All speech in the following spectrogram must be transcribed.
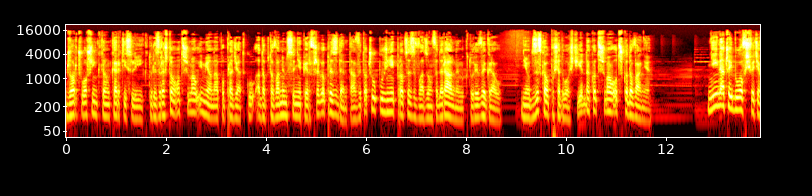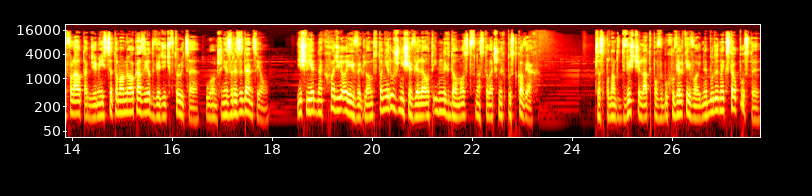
George Washington Curtis Lee, który zresztą otrzymał imiona po pradziadku, adoptowanym synie pierwszego prezydenta, wytoczył później proces władzom federalnym, który wygrał. Nie odzyskał posiadłości, jednak otrzymał odszkodowanie. Nie inaczej było w świecie Fallouta, gdzie miejsce to mamy okazję odwiedzić w Trójce, łącznie z rezydencją. Jeśli jednak chodzi o jej wygląd, to nie różni się wiele od innych domostw na stołecznych pustkowiach. Przez ponad 200 lat po wybuchu Wielkiej Wojny budynek stał pusty,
